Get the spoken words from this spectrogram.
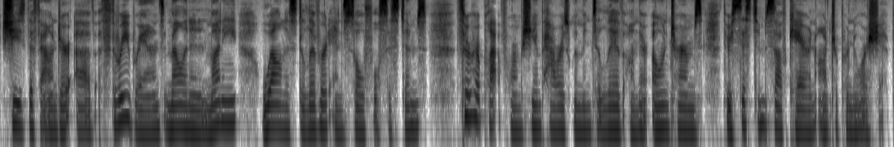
She's the founder of three brands Melanin and Money, Wellness Delivered, and Soulful Systems. Through her platform, she empowers women to live on their own terms through system self care and entrepreneurship.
